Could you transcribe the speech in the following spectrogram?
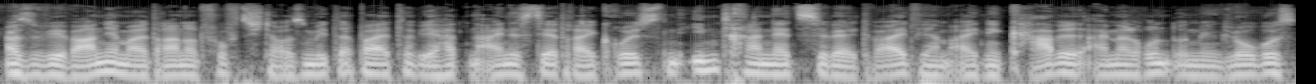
Also wir waren ja mal 350.000 Mitarbeiter, wir hatten eines der drei größten Intranetze weltweit, wir haben eigene Kabel einmal rund um den Globus.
